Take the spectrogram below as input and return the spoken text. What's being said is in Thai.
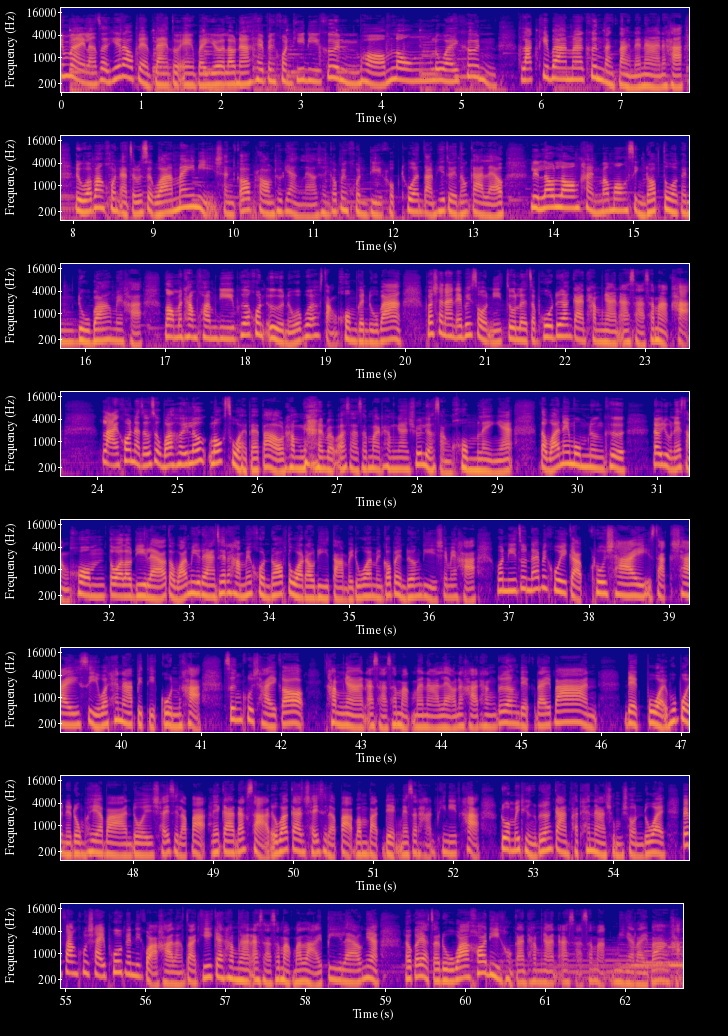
ปีใหม่หลังจากที่เราเปลี่ยนแปลงตัวเองไปเยอะแล้วนะ ให้เป็นคนที่ดีขึ้น ผอมลงรวยขึ้น รักที่บ้านมากขึ้นต่างๆ นานานะคะ หรือว่าบางคนอาจจะรู้สึกว่าไม่นี่ฉันก็พร้อมทุกอย่างแล้ว ฉันก็เป็นคนดีครบถ้วนตามที่ตัวเองต้องการแล้ว หรือเราลองหันมามองสิ่งรอบตัวกันดูบ้างไหมคะลองมาทำความดีเพื่อคนอื่นหรือว่าเพื่อสังคมกันดูบ้าง เพราะฉะนั้น episode นี้จูนเลยจะพูดเรื่องการทำงานอาสาสมัครค่ะ หลายคนอาจจะรู้สึกว่าเฮ้ยโลกโลกสวยไปเปล่าทำงานแบบอาสาสมัครทำงานช่วยเหลือสังคมอะไรอย่างเงี้ย แต่ว่าในมุมหนึ่งคือเราอยู่ในสังคมตัวเราดีแล้ว แต่ว่ามีแรงที่จะทำให้คนรอบตัวเราดีตามไปด้วย มันก็เป็นเรื่องดีใช่ไหมคะ วันนี้จุนได้ไปคุยกับครูชัย ศักชัยศรีวัฒนาปิติกุลค่ะ ซึ่งครูชัยก็ทำงานอาสาสมัครมานานแล้วนะคะ ทั้งเรื่องเด็กไร้บ้าน เด็กป่วยผู้ป่วยในโรงพยาบาล โดยใช้ศิลปะในการรักษาหรือว่าการใช้ศิลปะบำบัดเด็กในสถานพินิษค่ะ รวมไปถึงเรื่องการพัฒนาชุมชนด้วย ไปฟังครูชัยพูดกันดีกว่าค่ะ หลังจากที่แกทำงานอาสาสมัครมาหลายปีแล้วเนี่ยเราก็อยากจะรู้ว่าข้อดีของการทำงานอาสาสมัครมีอะไรบ้างค่ะ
